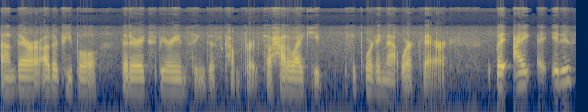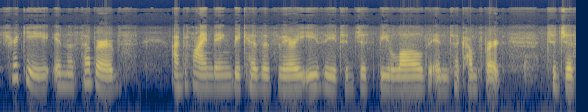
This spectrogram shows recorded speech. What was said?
um, there are other people that are experiencing discomfort. So how do I keep supporting that work there? But I it is tricky in the suburbs I'm finding because it's very easy to just be lulled into comfort to just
